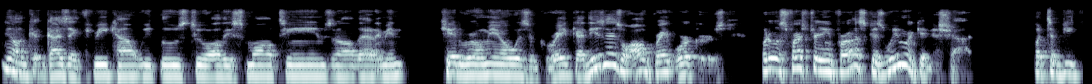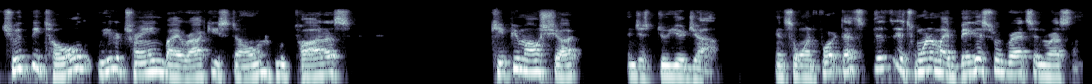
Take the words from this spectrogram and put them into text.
you know, guys like three count we'd lose to all these small teams and all that. I mean, Kid Romeo was a great guy. These guys were all great workers, but it was frustrating for us because we weren't getting a shot. But to be truth be told, we were trained by Rocky Stone, who taught us keep your mouth shut and just do your job. And so, unfor- that's that's- it's one of my biggest regrets in wrestling.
